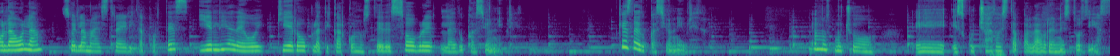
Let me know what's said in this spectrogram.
Hola, hola, soy la maestra Erika Cortés y el día de hoy quiero platicar con ustedes sobre la educación híbrida. ¿Qué es la educación híbrida? Hemos mucho eh, escuchado esta palabra en estos días,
